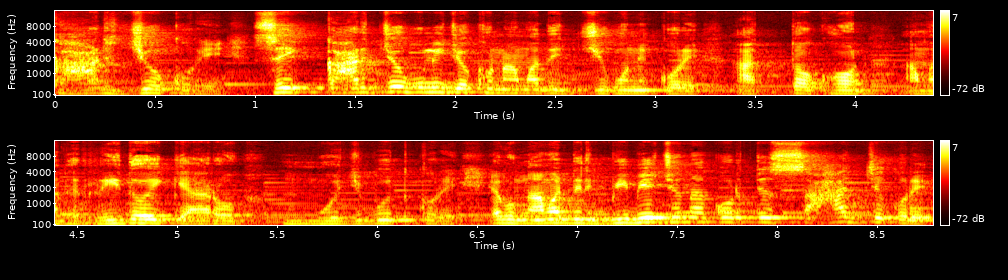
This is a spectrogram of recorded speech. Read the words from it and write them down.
কার্য করে, সেই কার্যগুলি যখন আমাদের জীবনে করে, আর তখন আমাদের হৃদয়কে আরও মজবুত করে এবং আমাদের বিবেচনা করতে সাহায্য করে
